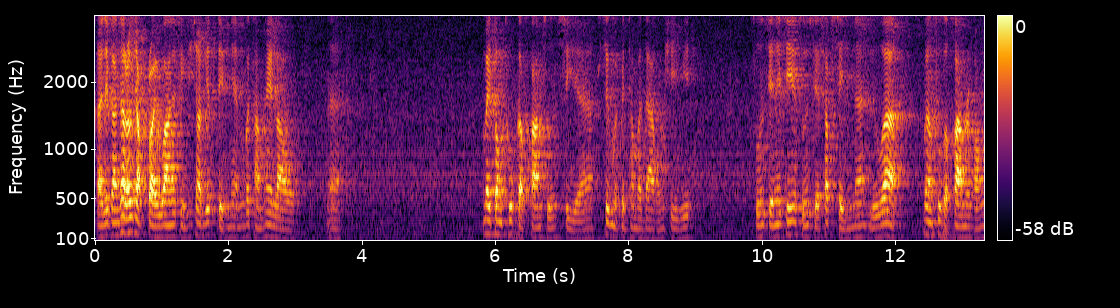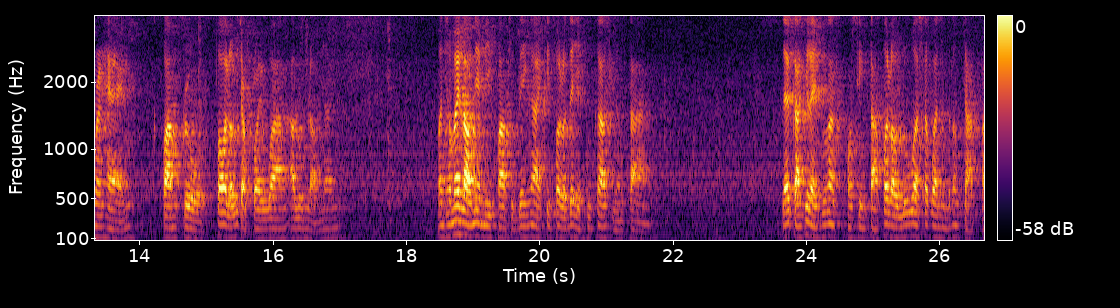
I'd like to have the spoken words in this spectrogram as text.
ขณะเดียวกันถ้าเราจักปล่อยวางในสิ่งที่ชอบยึดติดเนี่ยมันก็ทำให้เรานะไม่ต้องทุกข์กับความสูญเสีย ซึ่งมันเป็นธรรมดาของชีวิต สูญเสียในที่สูญเสียทรัพย์สินนะหรือว่าไม่ต้องทุกข์กับความระหองระแหง ความโกรธ เพราะเรารู้จักปล่อยวางอารมณ์เหล่านั้น มันทำให้เราเนี่ยมีความสุขได้ง่ายขึ้นเพราะเราได้เห็นคุณค่าสิ่งต่างๆ และการที่เราเห็นคุณค่าของสิ่งต่างเพราะเรารู้ว่าสักวันหนึ่งมันต้องจากไป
